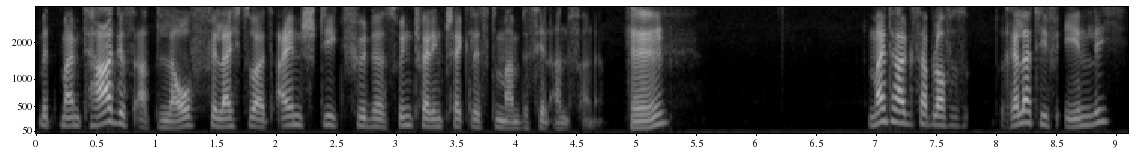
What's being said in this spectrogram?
mit meinem Tagesablauf vielleicht so als Einstieg für eine Swing Trading Checkliste mal ein bisschen anfange. Hm? Mein Tagesablauf ist relativ ähnlich.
